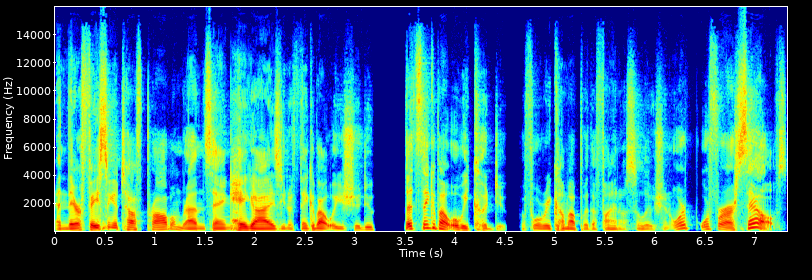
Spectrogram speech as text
and they're facing a tough problem, rather than saying, hey guys, you know, think about what you should do, let's think about what we could do before we come up with a final solution or, or for ourselves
